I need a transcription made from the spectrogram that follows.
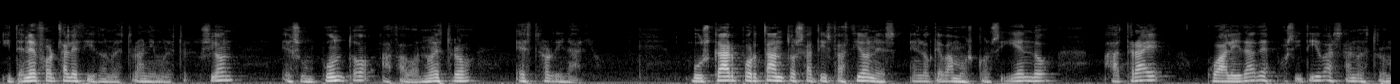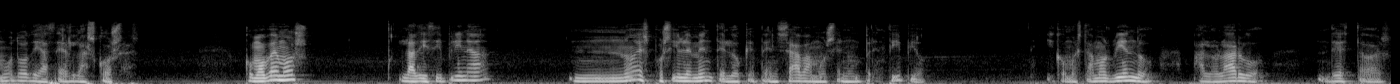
Y tener fortalecido nuestro ánimo y nuestra ilusión es un punto a favor nuestro extraordinario. Buscar, por tanto, satisfacciones en lo que vamos consiguiendo atrae cualidades positivas a nuestro modo de hacer las cosas. Como vemos, la disciplina no es posiblemente lo que pensábamos en un principio. Y como estamos viendo a lo largo de estos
